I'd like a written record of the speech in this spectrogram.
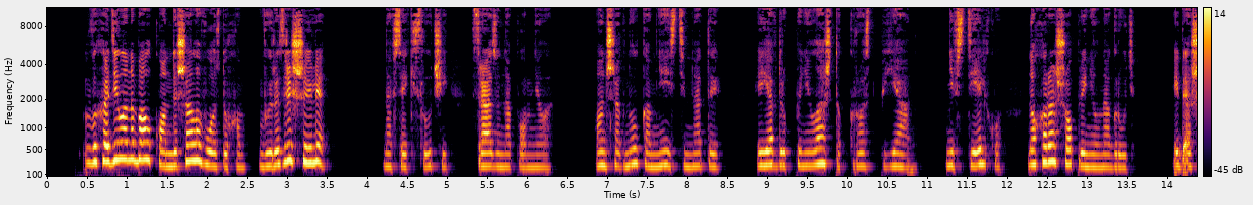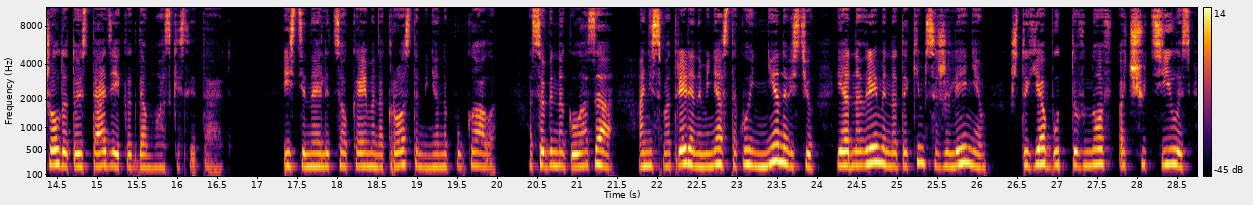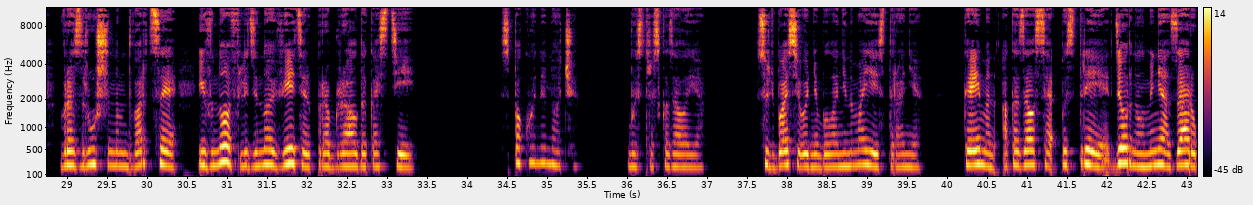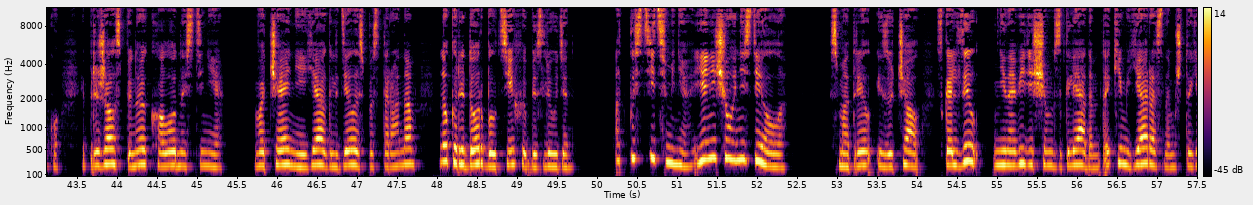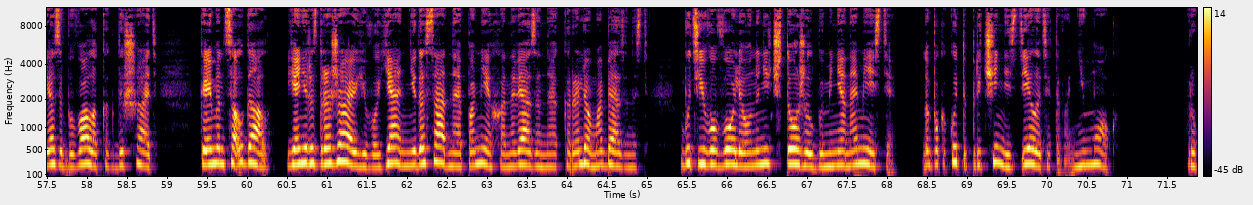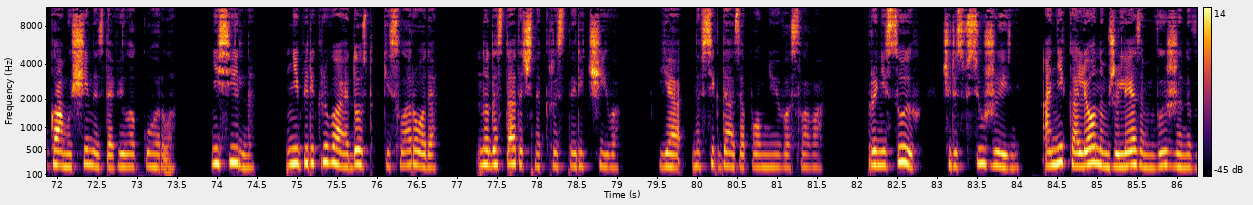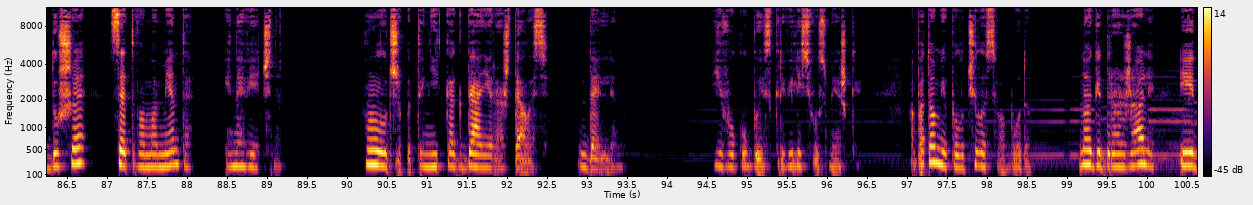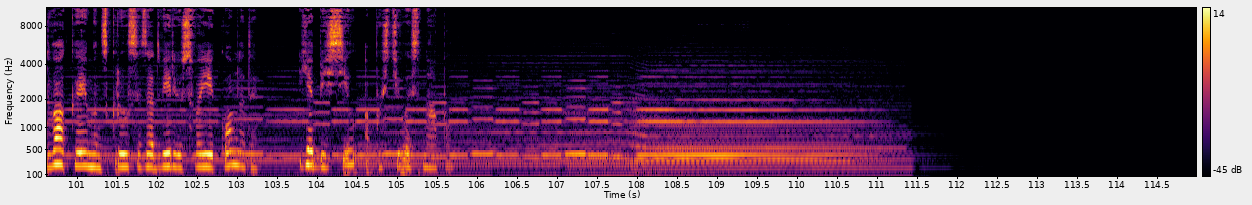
Выходила на балкон, дышала воздухом. Вы разрешили? На всякий случай сразу напомнила. Он шагнул ко мне из темноты, и я вдруг поняла, что Крост пьян. Не в стельку, но хорошо принял на грудь. И дошел до той стадии, когда маски слетают. Истинное лицо Кеймена Кроста меня напугало, особенно глаза, Они смотрели на меня с такой ненавистью и одновременно таким сожалением, что я будто вновь очутилась в разрушенном дворце, и вновь ледяной ветер пробрал до костей. «Спокойной ночи», — быстро сказала я. Судьба сегодня была не на моей стороне. Кеймен оказался быстрее, дернул меня за руку и прижал спиной к холодной стене. В отчаянии я огляделась по сторонам, но коридор был тих и безлюден. «Отпустите меня, я ничего не сделала!» Смотрел, изучал, скользил ненавидящим взглядом, таким яростным, что я забывала, как дышать. Кеймен солгал. Я не раздражаю его, я недосадная помеха, навязанная королем обязанность. Будь его воля, он уничтожил бы меня на месте, но по какой-то причине сделать этого не мог. Рука мужчины сдавила горло. Не сильно, не перекрывая доступ кислорода, но достаточно красноречиво. Я навсегда запомню его слова. Пронесу их через всю жизнь. Они каленым железом выжжены в душе с этого момента и навечно. Лучше бы ты никогда не рождалась, Деллин. Его губы искривились в усмешке. А потом я получила свободу. Ноги дрожали, и едва Кейман скрылся за дверью своей комнаты, я без сил опустилась на пол.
